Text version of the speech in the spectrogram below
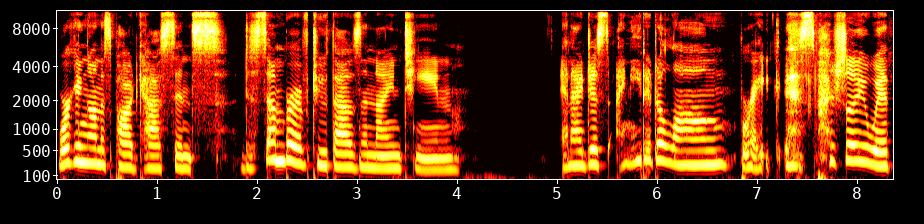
working on this podcast since December of 2019 and I just I needed a long break, especially with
